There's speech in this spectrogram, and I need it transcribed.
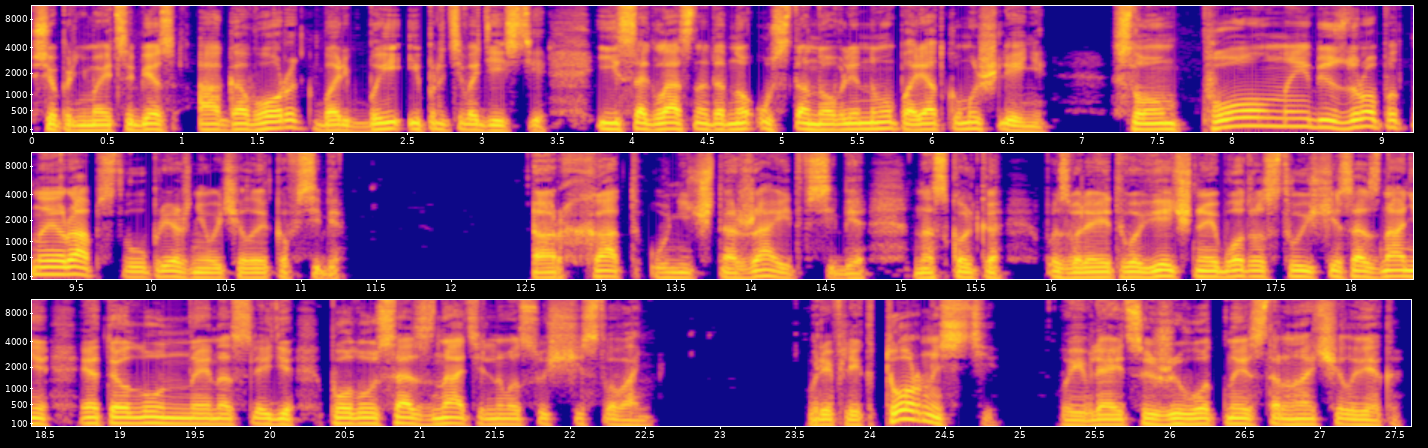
все принимается без оговорок, борьбы и противодействия и согласно давно установленному порядку мышления, словом, полное безропотное рабство у прежнего человека в себе. Архат уничтожает в себе, насколько позволяет его вечное бодрствующее сознание, это лунное наследие полусознательного существования. В рефлекторности выявляется животная сторона человека,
